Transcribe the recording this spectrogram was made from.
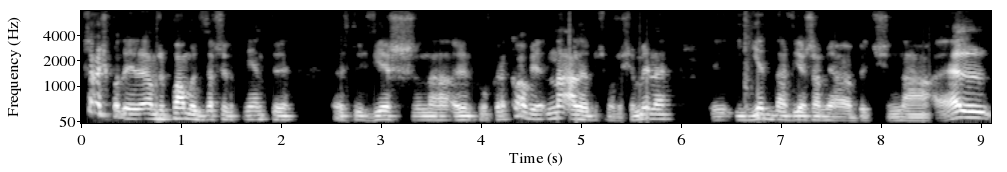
coś podejrzewam, że pomysł zaczerpnięty z tych wież na rynku w Krakowie, no ale być może się mylę. I jedna wieża miała być na L,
